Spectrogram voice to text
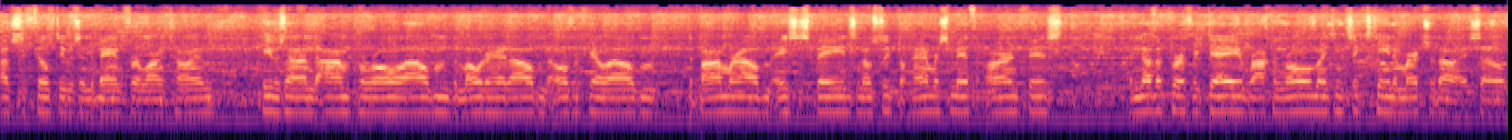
obviously Philthy was in the band for a long time. He was on the On Parole album, the Motorhead album, the Overkill album, the Bomber album, Ace of Spades, No Sleep Till Hammersmith, Iron Fist, Another Perfect Day, Rock and Roll 1916, and Die. So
